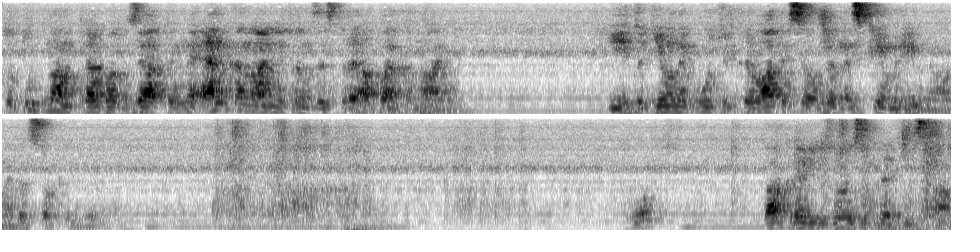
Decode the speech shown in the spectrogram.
то тут нам треба взяти не N-канальні транзистори, а P-канальні. І тоді вони будуть відкриватися вже низьким рівнем, а не високим рівнем. От. Так реалізується третій стан.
